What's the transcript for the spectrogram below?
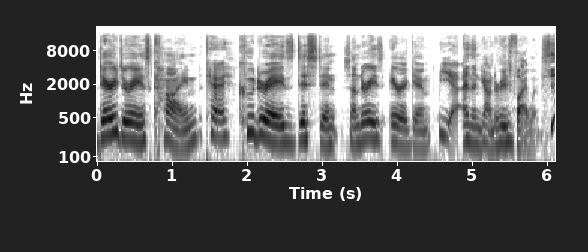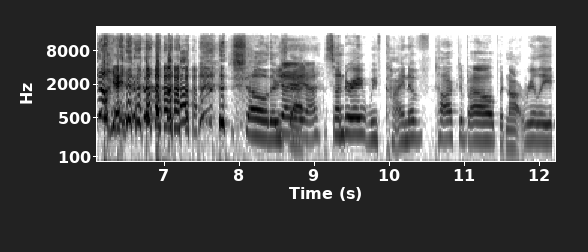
Dere Dere is kind, Okay. Kudere is distant, Tsundere is arrogant, Yeah. and then Yandere is violent. okay. so there's Yeah, yeah, that. yeah. Tsundere we've kind of talked about, but not really.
